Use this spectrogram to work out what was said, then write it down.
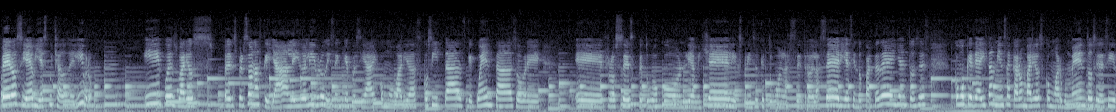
pero sí había escuchado del libro. Y pues varios varias personas que ya han leído el libro dicen que pues sí hay como varias cositas que cuenta sobre eh, roces que tuvo con Lea Michelle y experiencias que tuvo en la, dentro de la serie siendo parte de ella entonces como que de ahí también sacaron varios como argumentos y decir,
